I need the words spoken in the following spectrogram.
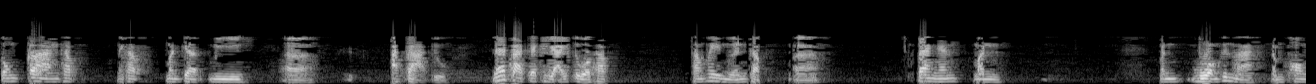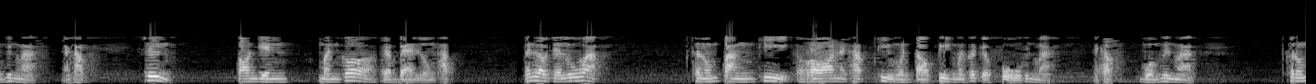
ตรงกลางครับนะครับ มันจะมีเอ่ออากาศอยู่ และอากาศจะขยายตัวครับทำให้เหมือนกับแป้งนั้นมัน มันบวมขึ้นมาน้ำพองขึ้นมานะครับ ซึ่งตอนเย็นมันก็จะแบนลงครับนั้นเราจะรู้ว่าขนมปังที่ร้อนนะครับ ที่อยู่บนเตาปิ้งมันก็จะฟูขึ้นมานะครับ บวมขึ้นมา ขนม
